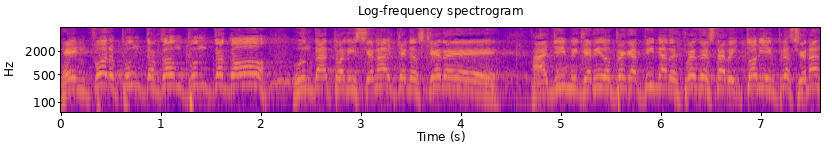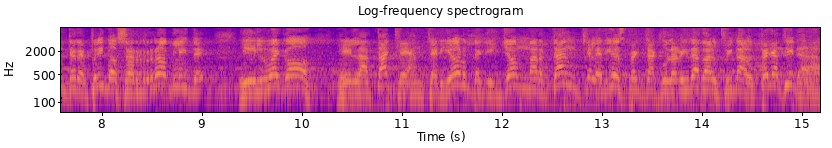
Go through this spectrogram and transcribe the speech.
en Ford.com.co. Un dato adicional que nos quede allí, mi querido Pegatina, después de esta victoria impresionante de Primos Roglic y luego el ataque anterior de Guillón Martán que le dio espectacularidad al final. Pegatina.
